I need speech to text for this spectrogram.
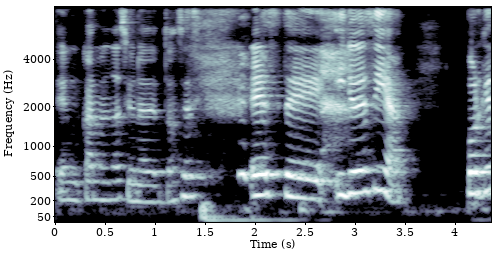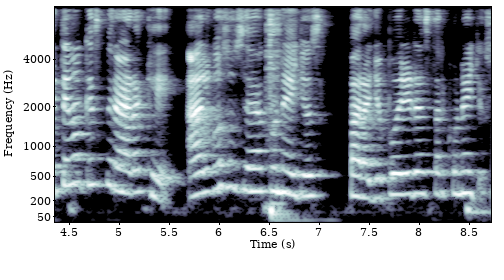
en un canal nacional. Entonces, este, y yo decía, ¿por qué tengo que esperar a que algo suceda con ellos para yo poder ir a estar con ellos?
